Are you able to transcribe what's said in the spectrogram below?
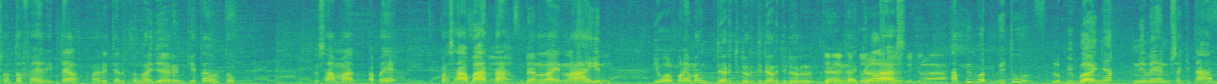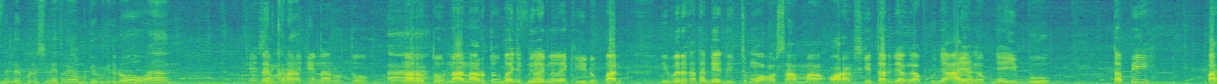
contoh fairy tale. Fairy tale itu ngajarin kita untuk sesama apa ya, persahabatan dan lain-lain. Ya walaupun emang jedar jedor jedar jedor dan nggak jelas. jelas. Tapi buat gue itu lebih banyak nilai yang bisa kita ambil daripada sinetron yang begitu-begitu doang. kayak Dan kena- kayak Naruto Ah. Naruto nah Naruto banyak nilai-nilai kehidupan ibarat kata dia dicemooh sama orang sekitar dia nggak punya ayah nggak punya ibu tapi pas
